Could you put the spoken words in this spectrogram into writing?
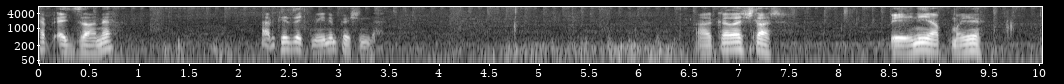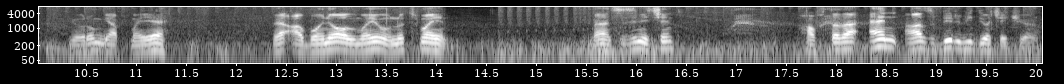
hep eczane. Herkes ekmeğinin peşinde. Arkadaşlar beğeni yapmayı, yorum yapmayı ve abone olmayı unutmayın. Ben sizin için haftada en az bir video çekiyorum.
